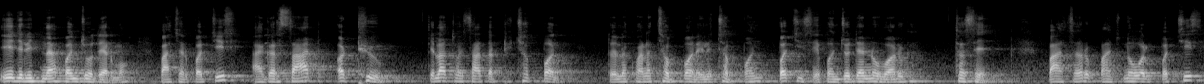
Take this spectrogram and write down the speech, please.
એ જ રીતના પંચોતેરમાં. પાછળ પચીસ, આગળ સાત અઠ્યું કેટલા થાય? સાત અઠ્યું છપ્પન. તો લખવાના છપ્પન, એટલે છપ્પન, પચીસ. એ પંચોતેરનો વર્ગ થશે. પાછળ પાંચનો વર્ગ પચીસ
